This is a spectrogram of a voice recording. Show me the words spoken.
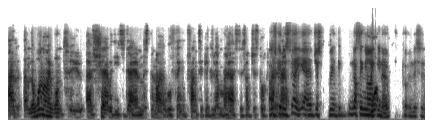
Um, and the one I want to uh, share with you today, and Mr. Knight will think frantically because we haven't rehearsed this. I've just thought. I was going to say, yeah, just nothing like what, you know putting this in.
